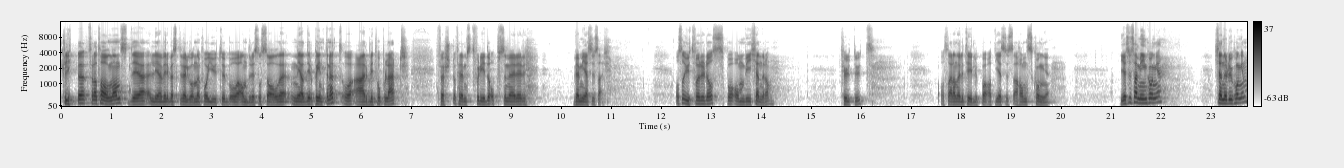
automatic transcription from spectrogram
klippet fra talen hans det lever i beste velgående på YouTube og andre sosiale medier på Internett og er blitt populært først og fremst fordi det oppsummerer hvem Jesus er. Og så utfordrer det oss på om vi kjenner ham fullt ut. Og så er han veldig tydelig på at Jesus er hans konge. Jesus er min konge. Kjenner du kongen?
